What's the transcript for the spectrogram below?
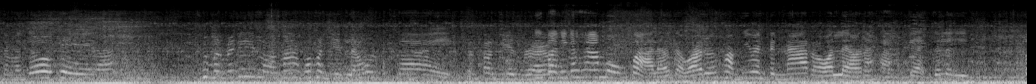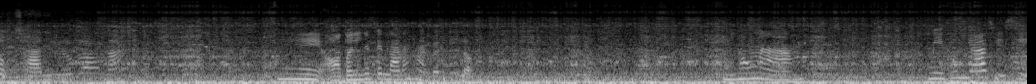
แต่มันก็โอเคนะคือมันไม่ได้ร้อนมากเพราะมันเย็นแล้วใช่เป็นตอนเย็นคืแล้อวตอนนี้ก็ห้าโมงกว่าแล้ว แต่ว่าด้วยความที่มันเป็นหน้าร้อนแล้วนะคะแดดก็เลยตกช้านิดรอบๆนะนี่อ๋อตอนนี้จะเป็นร้านอาหารแบบนี้เหรอมีห้อง น้ำ มีพุ่มหญ้าสีสี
